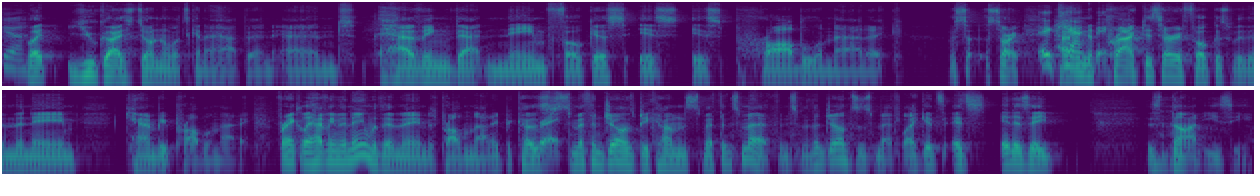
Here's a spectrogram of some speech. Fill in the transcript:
Yeah. But you guys don't know what's going to happen, and having that name focus is is problematic. So- sorry, It having the be. practice area focus within the name can be problematic. Frankly, having the name within the name is problematic because Right. Smith and Jones becomes Smith and Smith, and Smith and Jones and Smith. Like it's it's it is a it's not easy.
